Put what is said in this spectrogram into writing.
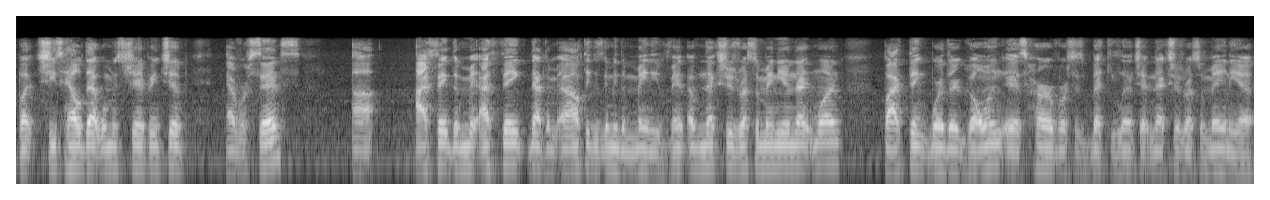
but she's held that women's championship ever since. Uh, I think the I think that the, I don't think it's gonna be the main event of next year's WrestleMania Night One, but I think where they're going is her versus Becky Lynch at next year's WrestleMania,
